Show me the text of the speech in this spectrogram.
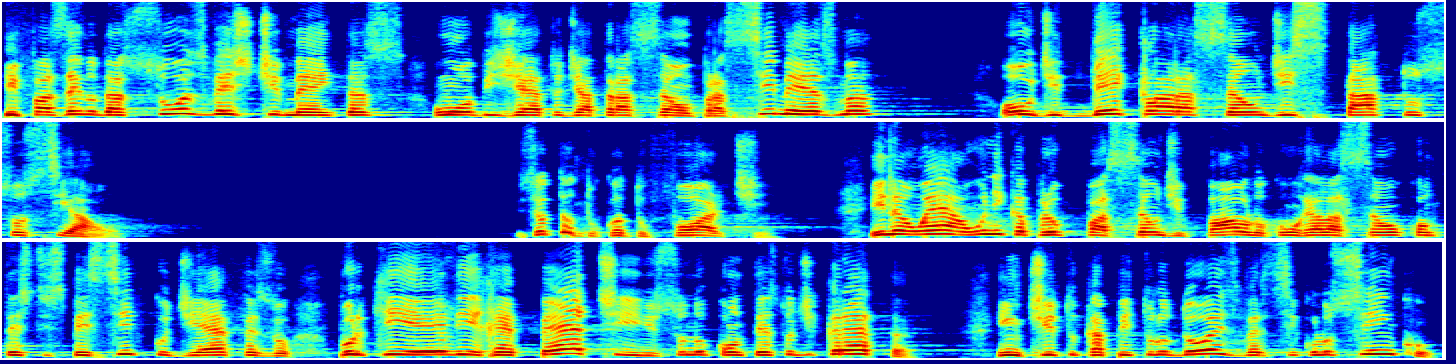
e fazendo das suas vestimentas um objeto de atração para si mesma ou de declaração de status social. Isso é tanto quanto forte E não é a única preocupação de Paulo com relação ao contexto específico de Éfeso, porque ele repete isso no contexto de Creta. Em Tito capítulo 2, versículo 5.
